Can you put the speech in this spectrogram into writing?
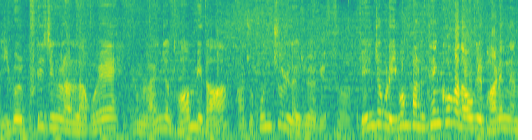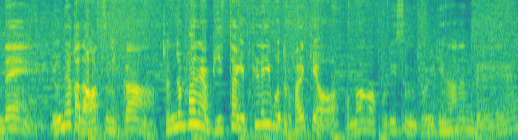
이걸 프리징을 하려고 해? 그럼 라인전 더 합니다. 아주 혼쭐 내줘야겠어. 개인적으로 이번 판은 탱커가 나오길 바랬는데 요네가 나왔으니까 전전판이랑 비슷하게 플레이 보도록 할게요. 엄마가 곧 있으면 돌긴 하는데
